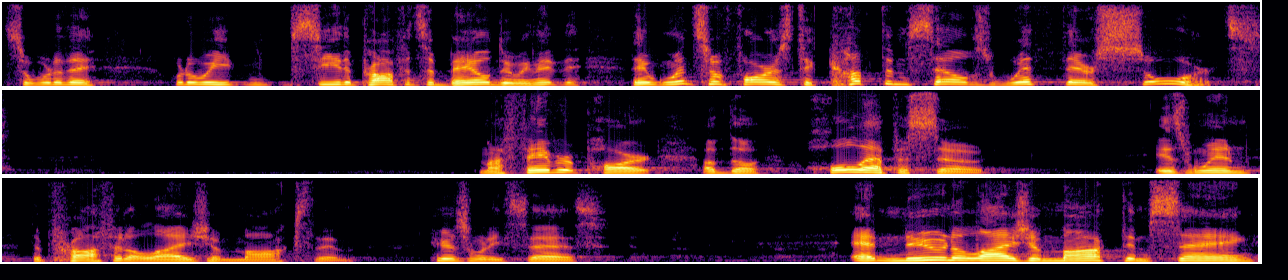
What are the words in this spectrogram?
So what do they what do we see the prophets of Baal doing? They, they went so far as to cut themselves with their swords. My favorite part of the whole episode is when the prophet Elijah mocks them. Here's what he says At noon, Elijah mocked them, saying,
